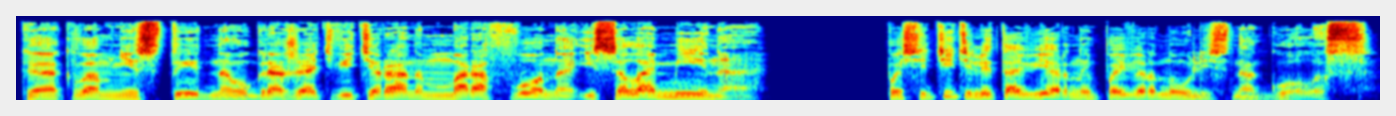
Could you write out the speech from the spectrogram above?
«Как вам не стыдно угрожать ветеранам марафона и Соломина?» Посетители таверны повернулись на голос.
